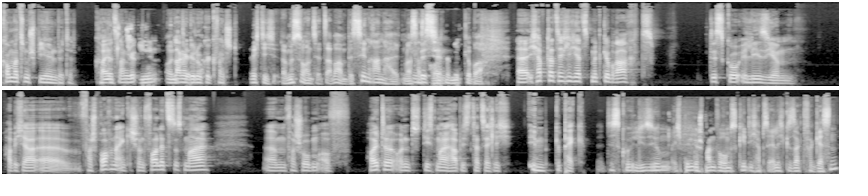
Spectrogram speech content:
Kommen wir zum Spielen bitte. Kommen jetzt lange, und lange genug gequatscht. Richtig, da müssen wir uns jetzt aber ein bisschen ranhalten. Was ein hast bisschen. du heute mitgebracht? Äh, ich habe tatsächlich jetzt mitgebracht Disco Elysium. Habe ich ja äh, versprochen, eigentlich schon vorletztes Mal, ähm, verschoben auf heute und diesmal habe ich es tatsächlich im Gepäck. Disco Elysium, ich bin gespannt, worum es geht. Ich habe es ehrlich gesagt vergessen.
